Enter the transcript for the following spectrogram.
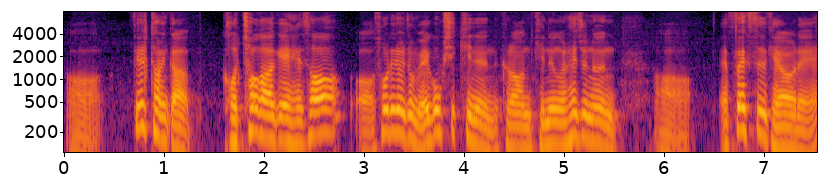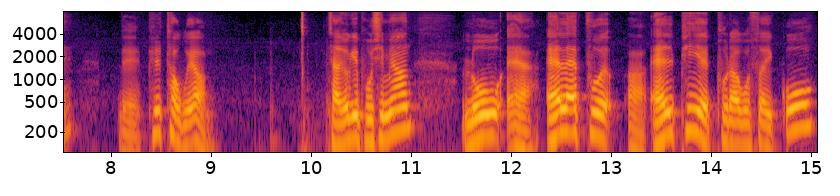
어, 필터 그러니까 거쳐가게 해서 어, 소리를 좀 왜곡시키는 그런 기능을 해주는 어, FX 계열의 네, 필터고요. 자 여기 보시면 low 에, LF 아, LPF라고 써 있고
